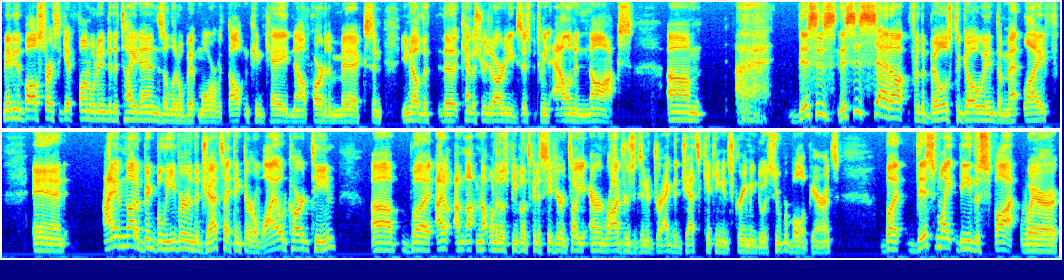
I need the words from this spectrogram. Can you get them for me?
maybe the ball starts to get funneled into the tight ends a little bit more with Dalton Kincaid now part of the mix, and you know the the chemistry that already exists between Allen and Knox. Um, this is this is set up for the Bills to go into MetLife and I am not a big believer in the Jets. I think they're a wild card team. Uh, but I, am not, I'm not one of those people that's going to sit here and tell you Aaron Rodgers is going to drag the Jets kicking and screaming to a Super Bowl appearance. But this might be the spot where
